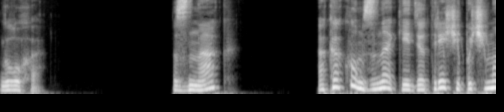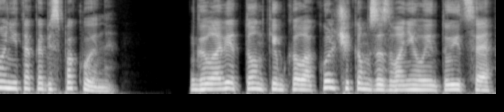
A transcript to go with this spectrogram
Глухо. Знак? О каком знаке идет речь и почему они так обеспокоены? В голове тонким колокольчиком зазвонила интуиция,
